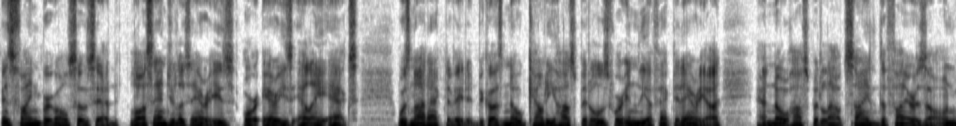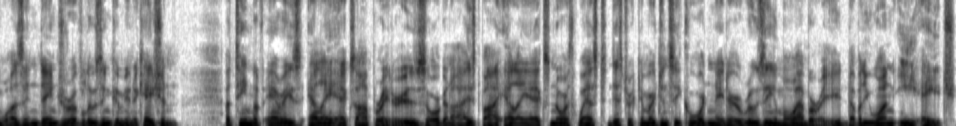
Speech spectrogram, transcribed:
Ms. Feinberg also said Los Angeles ARES, or ARES LAX, was not activated because no county hospitals were in the affected area and no hospital outside the fire zone was in danger of losing communication. A team of ARES LAX operators, organized by LAX Northwest District Emergency Coordinator Ruzi Moabari, W1EH,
